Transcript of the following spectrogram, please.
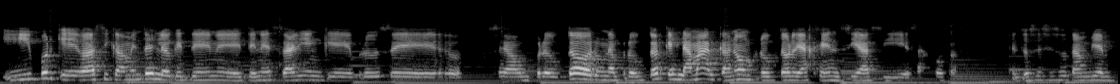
Y porque básicamente es lo que tiene, tenés alguien que produce, o sea, un productor, una productor que es la marca, ¿no? Un productor de agencias y esas cosas. Entonces eso también.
